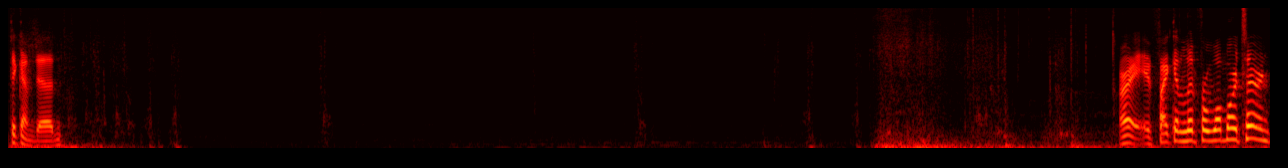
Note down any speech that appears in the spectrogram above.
think I'm dead. All right, if I can live for one more turn.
